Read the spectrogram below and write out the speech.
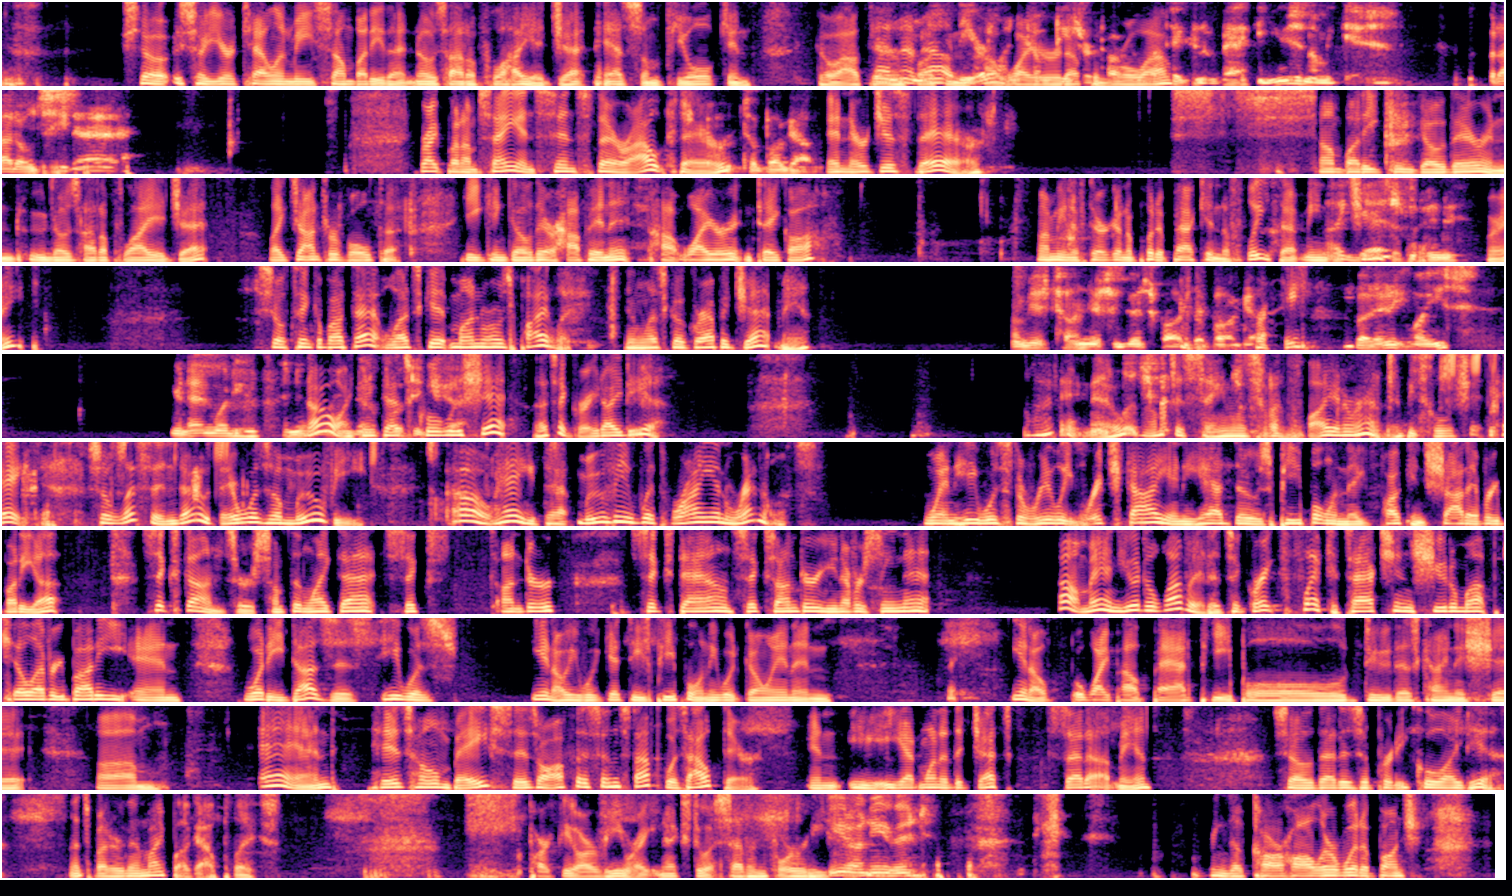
So, so you're telling me somebody that knows how to fly a jet and has some fuel can go out there No, no, and no. fucking The uh, airline wire it up and roll out? taking them back and using them again, but I don't see that. Right, but I'm saying since they're out there It's a bug out. and they're just there, somebody can go there and who knows how to fly a jet, like John Travolta. He can go there, hop in it, hot wire it, and take off. I mean, if they're going to put it back in the fleet, that means I it's guess, usable, man. right? So think about that. Let's get Monroe's pilot and let's go grab a jet, man. I'm just telling you, it's a good spot to bug out. Right? But anyways, and then what do you? No, I think that's cool as shit. That's a great idea. I don't man, know. I'm just saying, let's fly it around. It'd be cool as shit. Hey, so listen, no, there was a movie. Oh, hey, that movie with Ryan Reynolds when he was the really rich guy and he had those people and they fucking shot everybody up. Six guns or something like that. Six under, six down, six under. You never seen that? Oh man, you'd love it. It's a great flick. It's action, shoot 'em up, kill everybody. And what he does is he was, you know, he would get these people and he would go in and, you know, wipe out bad people, do this kind of shit. Um, and his home base, his office and stuff was out there, and he, he had one of the jets set up, man. So that is a pretty cool idea. That's better than my bug out place. Park the RV right next to a 747. You don't even. bring the car hauler with a bunch.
